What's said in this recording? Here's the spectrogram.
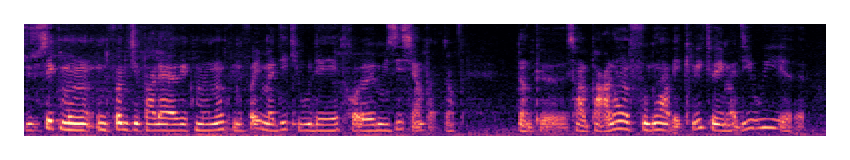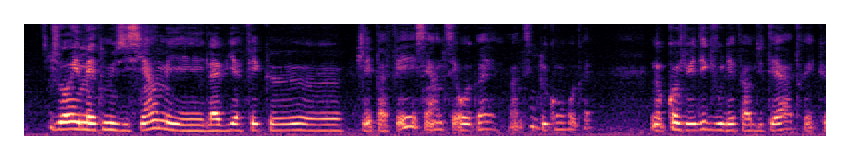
Je sais que mon, une fois que j'ai parlé avec mon oncle, une fois, il m'a dit qu'il voulait être musicien, par exemple. Donc, c'est en parlant, en fouillant avec lui, qu'il m'a dit oui. J'aurais aimé être musicien, mais la vie a fait que euh, je l'ai pas fait et c'est un de ses regrets, un de ses plus gros regrets. Donc quand je lui ai dit que je voulais faire du théâtre et que...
